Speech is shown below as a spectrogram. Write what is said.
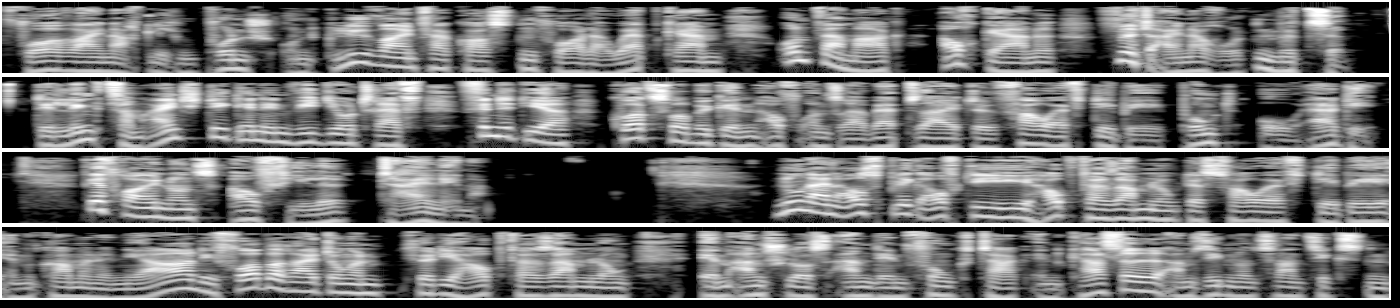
vorweihnachtlichen Punsch und Glühwein verkosten vor der Webcam und wer mag, auch gerne mit einer roten Mütze. Den Link zum Einstieg in den Videotreff findet ihr kurz vor Beginn auf unserer Webseite vfdb.org. Wir freuen uns auf viele Teilnehmer. Nun ein Ausblick auf die Hauptversammlung des VfDB im kommenden Jahr. Die Vorbereitungen für die Hauptversammlung im Anschluss an den Funktag in Kassel am 27.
